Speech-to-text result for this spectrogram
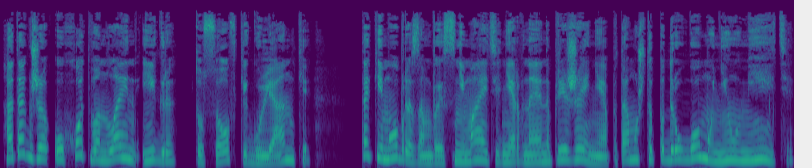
а также уход в онлайн-игры, тусовки, гулянки. Таким образом вы снимаете нервное напряжение, потому что по-другому не умеете.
